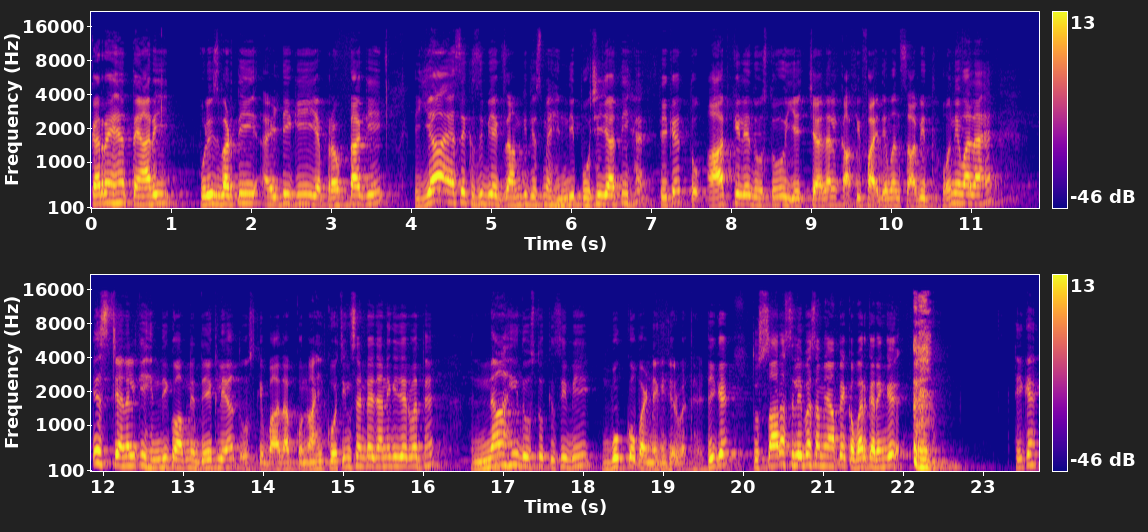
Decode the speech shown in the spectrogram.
कर रहे हैं तैयारी, पुलिस भर्ती एल की या प्रवक्ता की या ऐसे किसी भी एग्ज़ाम की जिसमें हिंदी पूछी जाती है, ठीक है? तो आपके लिए दोस्तों, ये चैनल काफ़ी फ़ायदेमंद साबित होने वाला है। इस चैनल की हिंदी को आपने देख लिया तो उसके बाद आपको ना ही कोचिंग सेंटर जाने की ज़रूरत है, ना ही दोस्तों किसी भी बुक को पढ़ने की ज़रूरत है, ठीक है? तो सारा सिलेबस हम यहाँ पे कवर करेंगे, ठीक है?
